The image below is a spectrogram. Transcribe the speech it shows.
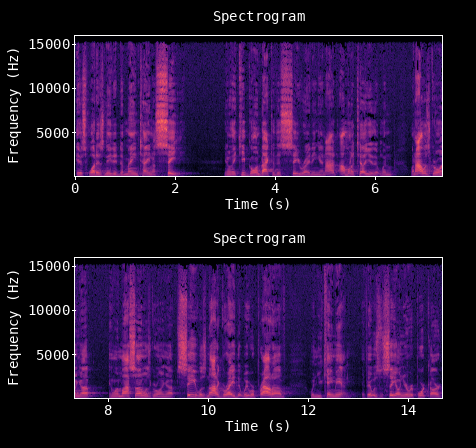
is what is needed to maintain a C you know, they keep going back to this C rating, and I, am going to tell you that when, when I was growing up and when my son was growing up, C was not a grade that we were proud of when you came in. If it was a C on your report card,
